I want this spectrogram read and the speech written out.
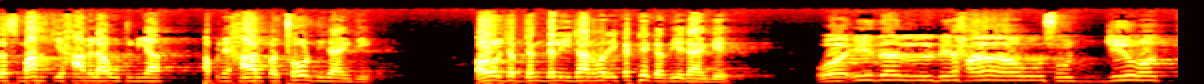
دس ماہ کی حاملہ اٹھنیاں اپنے حال پر چھوڑ دی جائیں گی اور جب جنگلی جانور اکٹھے کر دیے جائیں گے۔ وإذا البحار سجرت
